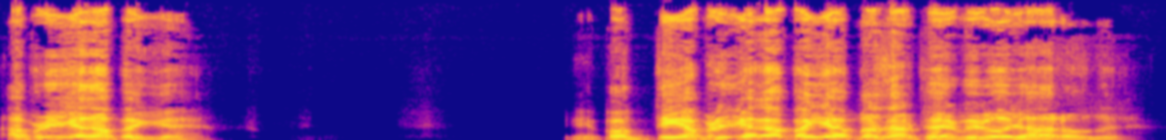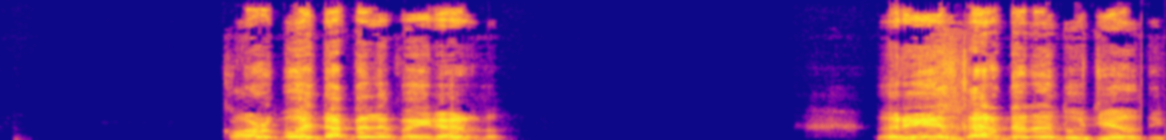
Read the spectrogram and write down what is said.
ਆਪਣੀ ਜਗ੍ਹਾ ਪਈ ਹੈ ਇਹ ਭਗਤੀ ਆਪਣੀ ਜਗ੍ਹਾ ਪਈ ਹੈ ਬਸਰ ਫਿਰ ਵੀ ਰੋਜ਼ ਹਾਰ ਆਉਂਦੇ। ਕੌਣ ਪੁੱਛਦਾ ਕਹਿੰਦੇ ਪਈ ਰਹਿਣ ਦੋ। ਰੀਸ ਕਰਦੇ ਨੇ ਦੂਜਿਆਂ ਦੀ।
